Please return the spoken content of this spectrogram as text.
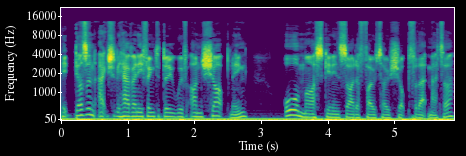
it doesn't actually have anything to do with unsharpening or masking inside of Photoshop for that matter.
